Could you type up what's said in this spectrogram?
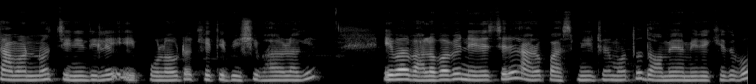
সামান্য চিনি দিলে এই পোলাওটা খেতে বেশি ভালো লাগে। এবার ভালোভাবে নেড়ে চেড়ে আরও পাঁচ মিনিটের মতো দমে আমি রেখে দেবো।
